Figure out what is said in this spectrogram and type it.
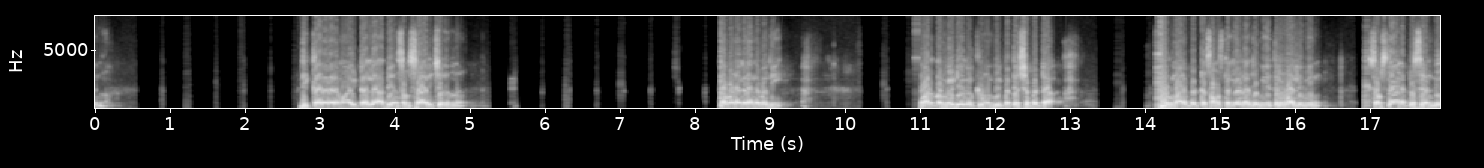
എന്ന്. ധിക്കാരപരമായിട്ടല്ല അദ്ദേഹം സംസാരിച്ചതെന്ന്. തവണകൾ അനവധി വാർത്താ മീഡിയകൾക്ക് മുമ്പിൽ പ്രത്യക്ഷപ്പെട്ട ബഹുമാനപ്പെട്ട സമസ്ത കേരള ജമീയത്തിൽ മുഅല്ലിമീൻ സംസ്ഥാന പ്രസിഡന്റ്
